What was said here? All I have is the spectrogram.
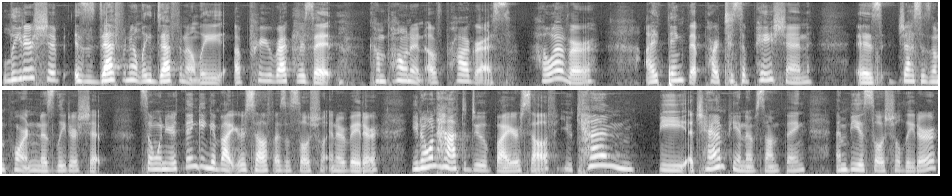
Leadership is definitely, definitely a prerequisite component of progress. However, I think that participation is just as important as leadership. So when you're thinking about yourself as a social innovator, you don't have to do it by yourself. You can be a champion of something and be a social leader,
